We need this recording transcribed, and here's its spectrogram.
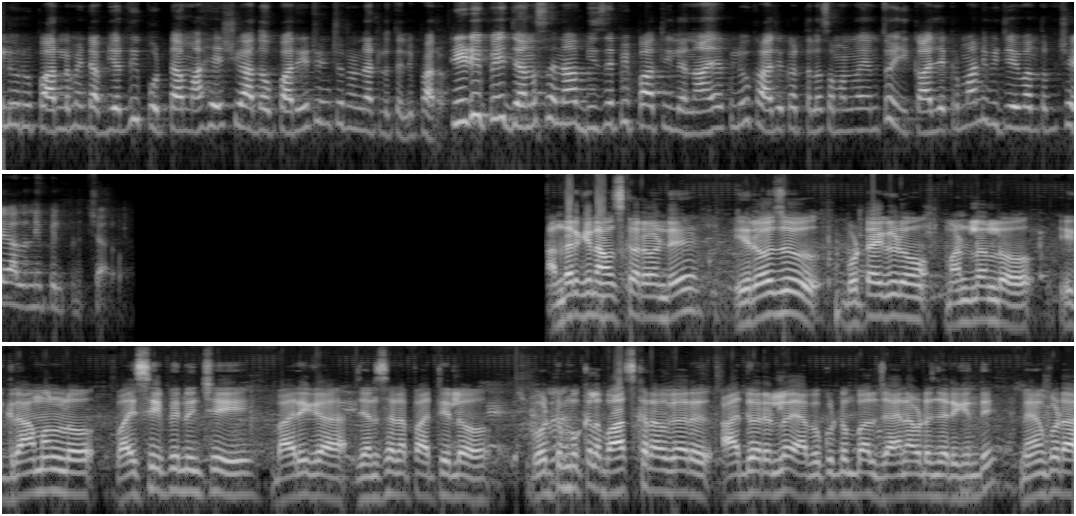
ఏలూరు పార్లమెంట్ అభ్యర్థి పుట్ట మహేష్ యాదవ్ పర్యటించనున్నట్లు తెలిపారు. టీడీపీ జనసేన బీజేపీ పార్టీల నాయకులు కార్యకర్తల సమన్వయంతో ఈ కార్యక్రమాన్ని విజయవంతం చేయాలని పిలుపునిచ్చారు. అందరికీ నమస్కారం అండి. ఈరోజు బుట్టాయిగూడెం మండలంలో ఈ గ్రామంలో వైసీపీ నుంచి భారీగా జనసేన పార్టీలో గొట్టుముక్కల భాస్కరరావు గారు ఆధ్వర్యంలో యాభై కుటుంబాలు జాయిన్ అవ్వడం జరిగింది. మేము కూడా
